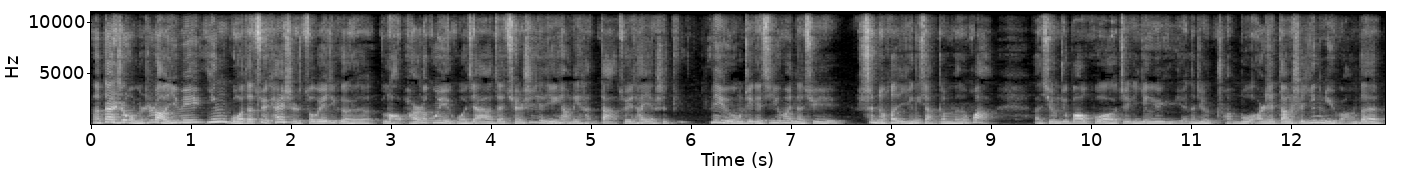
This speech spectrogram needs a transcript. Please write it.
呃，但是我们知道，因为英国的最开始作为这个老牌的工业国家啊，在全世界的影响力很大，所以它也是利用这个机会呢，去渗透它的影响跟文化。呃，其中就包括这个英语语言的这种传播。而且当时英女王的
